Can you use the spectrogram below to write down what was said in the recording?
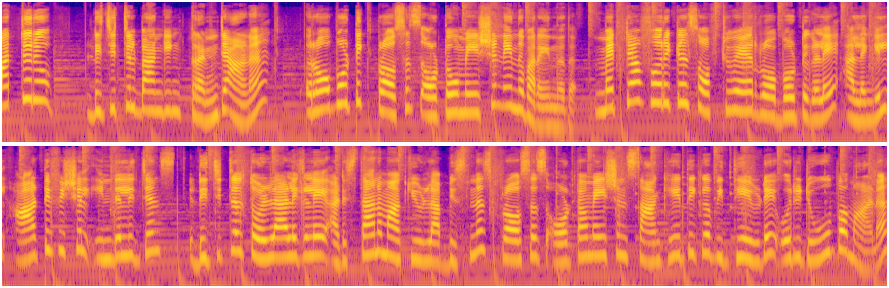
മറ്റൊരു ഡിജിറ്റൽ ബാങ്കിംഗ് ട്രെൻഡാണ് റോബോട്ടിക് പ്രോസസ് ഓട്ടോമേഷൻ എന്ന് പറയുന്നത്. മെറ്റാഫോറിക്കൽ സോഫ്റ്റ്വെയർ റോബോട്ടുകളെ അല്ലെങ്കിൽ ആർട്ടിഫിഷ്യൽ ഇന്റലിജൻസ് ഡിജിറ്റൽ തൊഴിലാളികളെ അടിസ്ഥാനമാക്കിയുള്ള ബിസിനസ് പ്രോസസ് ഓട്ടോമേഷൻ സാങ്കേതിക വിദ്യയുടെ ഒരു രൂപമാണ്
